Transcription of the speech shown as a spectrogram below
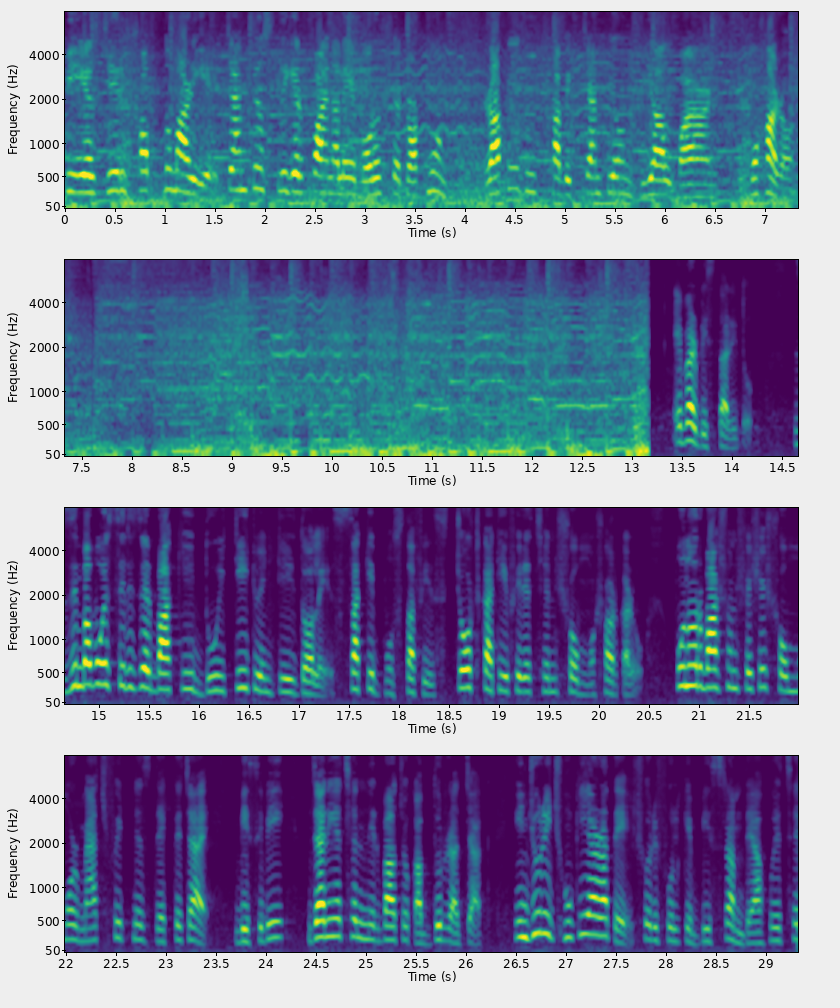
পিএসজির স্বপ্ন মারিয়ে চ্যাম্পিয়ন্স লিগের ফাইনালে বরসিয়া ডটমুন্ড রাতে দুই সাবেক চ্যাম্পিয়ন রিয়াল বায়ার্ন মহারণ। এবার বিস্তারিত। জিম্বাবুয়ে সিরিজের বাকি দুই টি টোয়েন্টির দলে সাকিব মুস্তাফিজ চোট কাটিয়ে ফিরেছেন সৌম্য সরকারও। পুনর্বাসন শেষে সৌম্যর ম্যাচ ফিটনেস দেখতে চায় বিসিবি, জানিয়েছেন নির্বাচক আব্দুর রাজ্জাক। ইঞ্জুরি ঝুঁকি এড়াতে শরীফুলকে বিশ্রাম দেওয়া হয়েছে,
